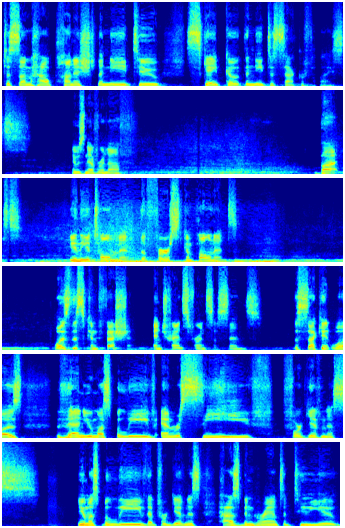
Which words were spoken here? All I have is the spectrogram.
to somehow punish, the need to scapegoat, the need to sacrifice. It was never enough. But in the atonement, the first component was this confession and transference of sins. The second was, then you must believe and receive forgiveness. You must believe that forgiveness has been granted to you.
